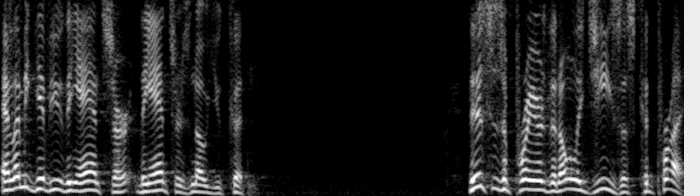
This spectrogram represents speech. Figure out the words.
And let me give you the answer. The answer is no, you couldn't. This is a prayer that only Jesus could pray.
